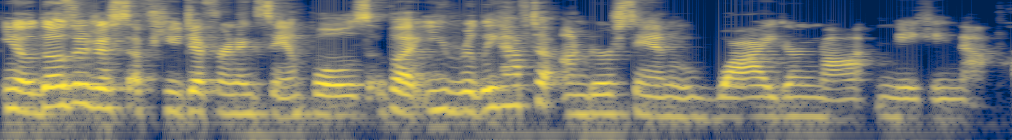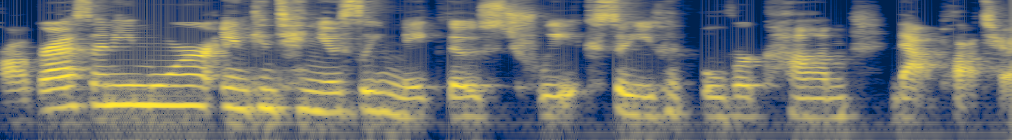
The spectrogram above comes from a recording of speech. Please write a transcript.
you know, those are just a few different examples, but you really have to understand why you're not making that progress anymore and continuously make those tweaks so you can overcome that plateau.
